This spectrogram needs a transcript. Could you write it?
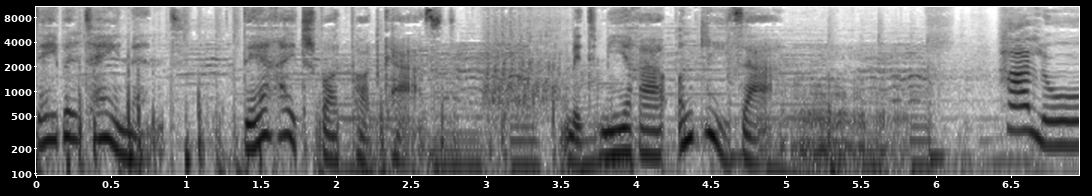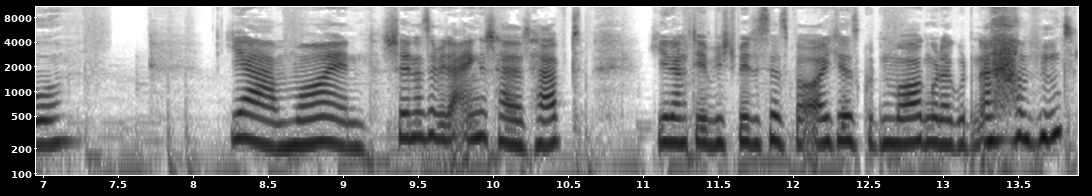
Stabletainment, der Reitsport-Podcast. Mit Mira und Lisa. Hallo. Ja, moin. Schön, dass ihr wieder eingeschaltet habt. Je nachdem, wie spät es jetzt bei euch ist, guten Morgen oder guten Abend.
